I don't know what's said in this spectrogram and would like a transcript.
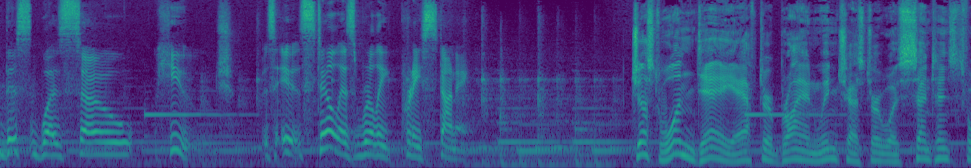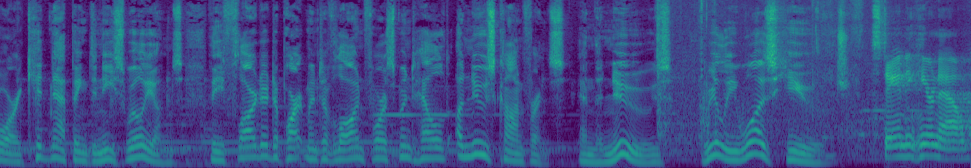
This was so huge. It still is really pretty stunning. Just one day after Brian Winchester was sentenced for kidnapping Denise Williams, the Florida Department of Law Enforcement held a news conference, and the news really was huge. Standing here now,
